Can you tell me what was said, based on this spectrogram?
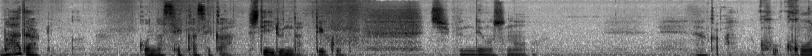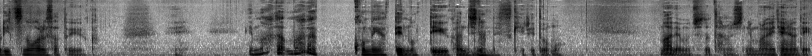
まだこんなせかせかしているんだっていうこう自分でもそのなんか効率の悪さというかえまだまだこんなやってんのっていう感じなんですけれどもまあでもちょっと楽しんでもらいたいので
